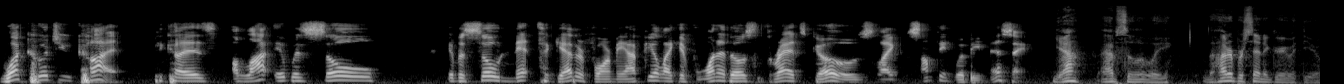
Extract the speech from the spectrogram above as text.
What could you cut? Because a lot, it was so, it was so knit together for me. I feel like if one of those threads goes, like something would be missing. Yeah, absolutely. 100% agree with you.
